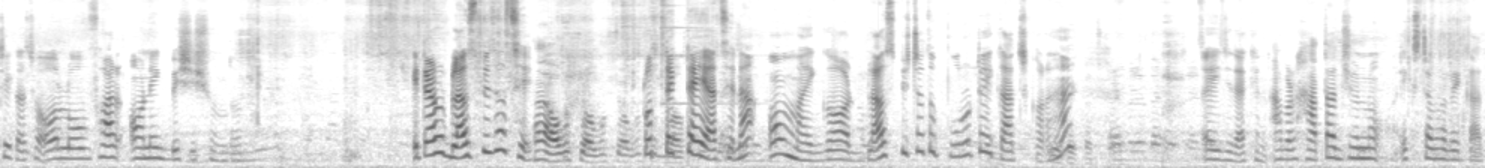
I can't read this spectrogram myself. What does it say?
ঠিক আছে অল ওভার অনেক বেশি সুন্দর। এটার ব্লাউজ পিস আছে? হ্যাঁ অবশ্যই অবশ্যই অবশ্যই প্রত্যেকটাই আছে না? ও মাই গড ব্লাউজ পিসটা তো পুরোটাই কাজ করা হ্যাঁ? এই যে দেখেন আবার হাতার জন্য এক্সট্রা ভাবে কাজ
